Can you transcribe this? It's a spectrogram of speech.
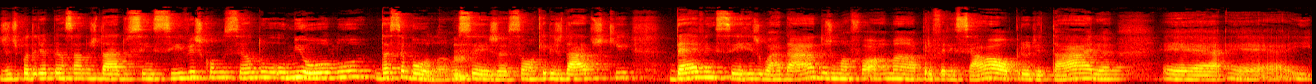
a gente poderia pensar nos dados sensíveis como sendo o miolo da cebola, ou uhum. seja, são aqueles dados que devem ser resguardados de uma forma preferencial, prioritária, é, é,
